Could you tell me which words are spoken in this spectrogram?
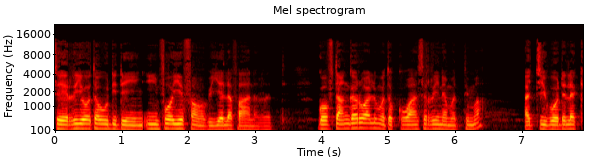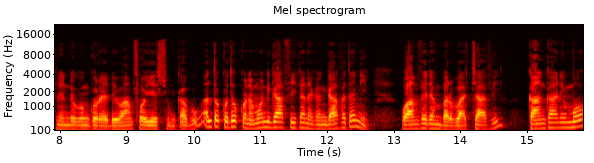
seerri yoo ta'uu dide hin fooyyeffama biyya lafaa irratti. Gooftaan garuu haaluma tokko waan sirrii namatti hima. Achii booda lakkinan dogongoreedhe waan fooyyessu hin qabu. Al tokko tokko namoonni gaaffii kana kan gaafatanii waan fedhan barbaachaa fi kaan kaan immoo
